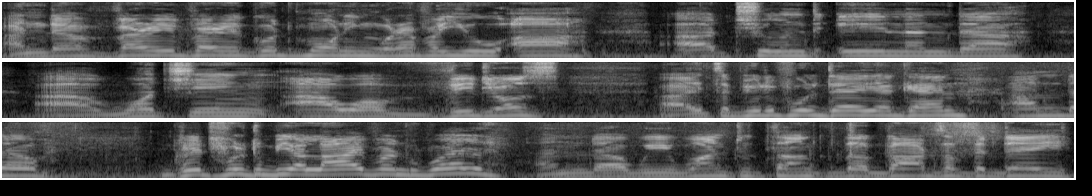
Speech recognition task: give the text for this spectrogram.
And a very, very good morning wherever you are uh, tuned in and uh, uh, watching our videos. Uh, it's a beautiful day again and uh, grateful to be alive and well. And uh, we want to thank the gods of the day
